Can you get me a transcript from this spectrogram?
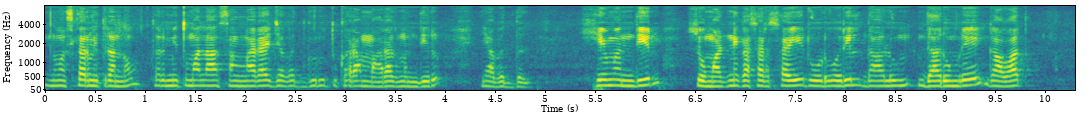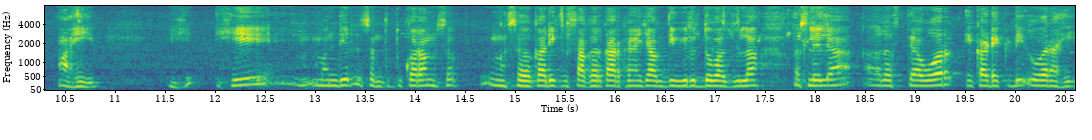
नमस्कार मित्रांनो तर मी तुम्हाला सांगणार आहे जगद्गुरू तुकाराम महाराज मंदिर याबद्दल. हे मंदिर सोमाटणे कासारसाई रोडवरील दारुम दारुमरे गावात आहे. हे हे मंदिर संत तुकाराम स सहकारी साखर कारखान्याच्या अगदी विरुद्ध बाजूला असलेल्या रस्त्यावर एका टेकडीवर आहे.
